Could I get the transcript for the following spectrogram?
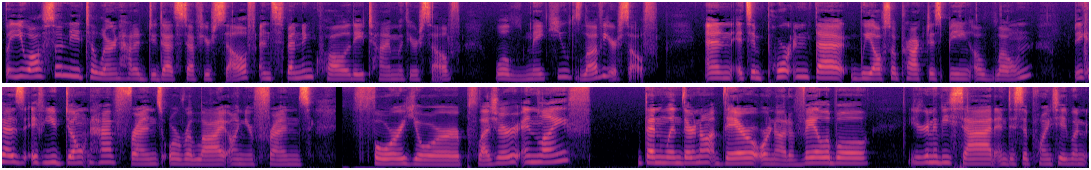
But you also need to learn how to do that stuff yourself, and spending quality time with yourself will make you love yourself. And it's important that we also practice being alone because if you don't have friends or rely on your friends for your pleasure in life, then when they're not there or not available, you're going to be sad and disappointed when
